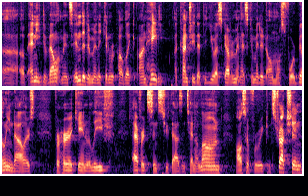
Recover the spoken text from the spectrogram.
uh, of any developments in the Dominican Republic on Haiti, a country that the U.S. government has committed almost $4 billion for hurricane relief efforts since 2010 alone, also for reconstruction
